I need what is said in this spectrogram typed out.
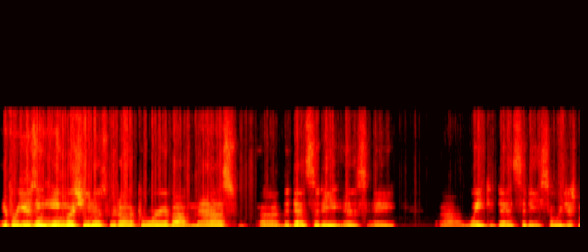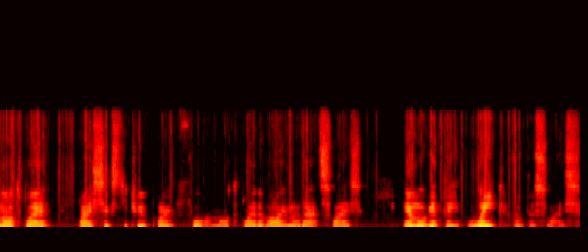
If we're using English units, we don't have to worry about mass. Uh, the density is a uh, weight density, so we just multiply it by 62.4, multiply the volume of that slice, and we'll get the weight of the slice.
